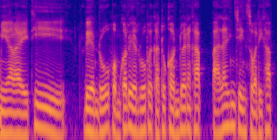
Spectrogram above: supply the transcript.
มีอะไรที่เรียนรู้ผมก็เรียนรู้ไปกับทุกคนด้วยนะครับ ไปแล้วจริง ๆ สวัสดีครับ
